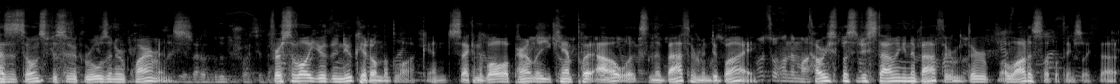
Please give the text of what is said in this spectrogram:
has its own specific rules and requirements. First of all, you're the new kid on the block, and second of all, apparently you can't put outlets in the bathroom in Dubai. How are you supposed to do styling in the bathroom? There are a lot of subtle things like that.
